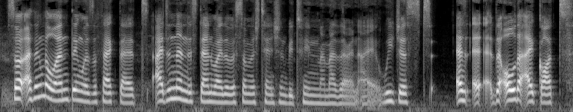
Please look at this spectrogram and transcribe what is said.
through? So I think the one thing was the fact that I didn't understand why there was so much tension between my mother and I. We just, as uh, the older I got,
